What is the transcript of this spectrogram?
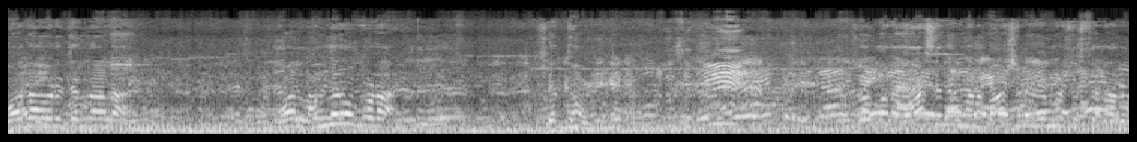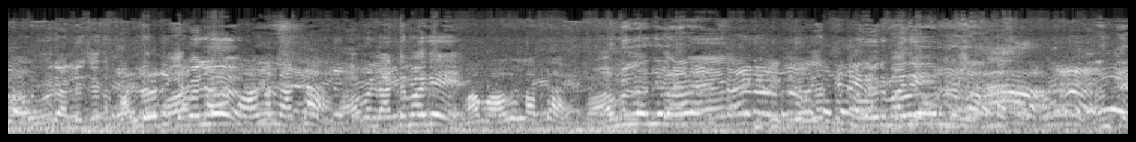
గోదావరి జిల్లాల వాళ్ళందరూ కూడా యుద్ధం సో మన యాసని మన భాషను విమర్శిస్తున్నారు అంతే.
